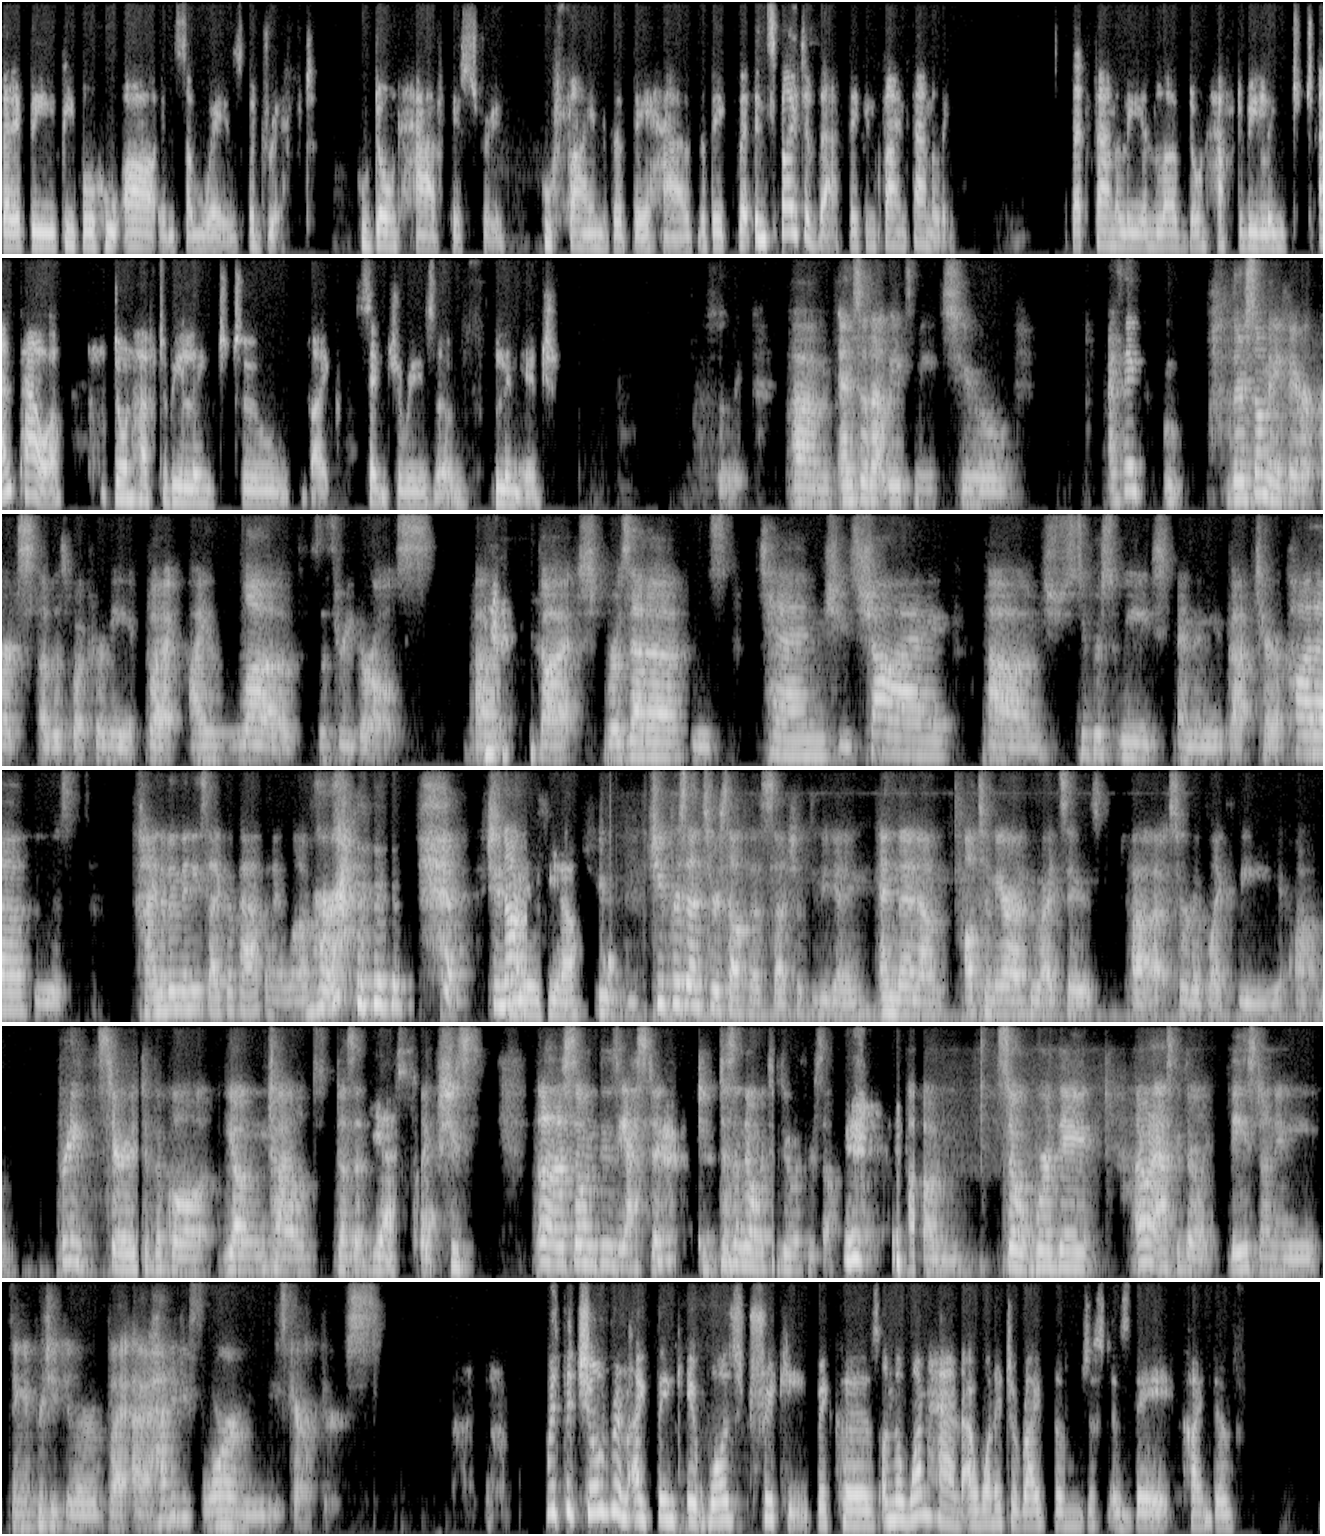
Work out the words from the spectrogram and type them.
that it be people who are in some ways adrift who don't have history, who find that they have, that they, that in spite of that, they can find family. That family and love don't have to be linked, and power don't have to be linked to like centuries of lineage. Absolutely. Um, and so that leads me to, I think there's so many favorite parts of this book for me, but I love the three girls. Um, got Rosetta, who's 10, she's shy, um, she's super sweet. And then you've got Terracotta, who is kind of a mini psychopath, and I love her. she's not, she is, yeah. She, she, presents herself as such at the beginning. And then um, Altamira, who I'd say is uh, sort of like the um, pretty stereotypical young child, doesn't, yes, like she's uh, so enthusiastic. She doesn't know what to do with herself. um, so were they? I don't want to ask if they're like based on anything in particular, but uh, how did you form these characters? With the children, I think it was tricky because, on the one hand, I wanted to write them just as they kind of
